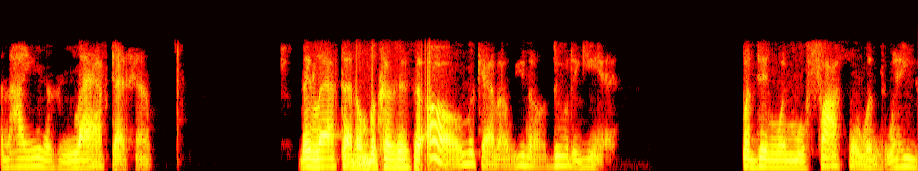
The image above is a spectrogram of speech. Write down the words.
and the hyenas laughed at him they laughed at him because they said, "Oh, look at him, you know, do it again." But then when Mufasa, when when he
